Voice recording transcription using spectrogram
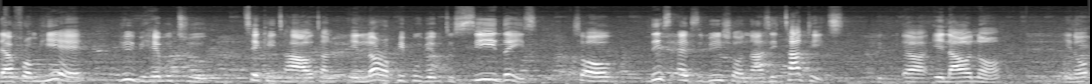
that from here, he will be able to take it out and a lot of people will be able to see this. So this exhibition, as he tagged it, uh, Ila Ona, you know,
